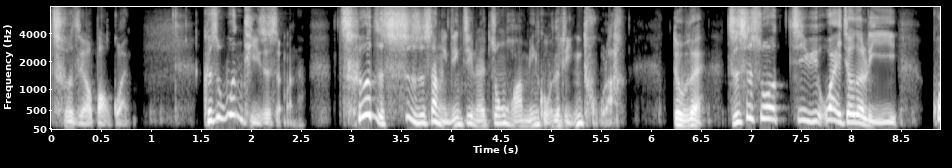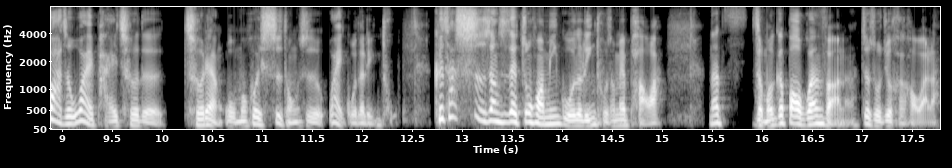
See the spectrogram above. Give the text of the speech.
车子要报关。可是问题是什么呢？车子事实上已经进来中华民国的领土了，对不对？只是说基于外交的礼仪，挂着外牌车的。车辆我们会视同是外国的领土，可是它事实上是在中华民国的领土上面跑啊，那怎么个报关法呢？这时候就很好玩了，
